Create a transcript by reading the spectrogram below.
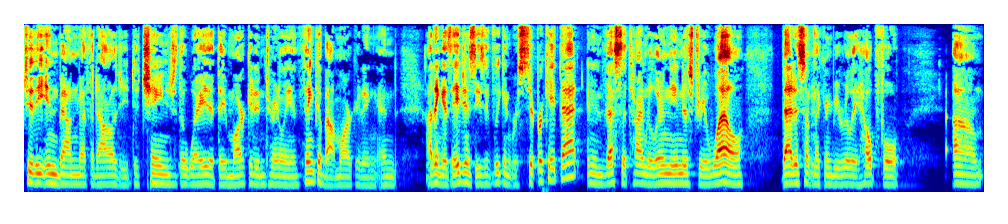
to the inbound methodology to change the way that they market internally and think about marketing. And I think as agencies, if we can reciprocate that and invest the time to learn the industry well, that is something that can be really helpful. Um,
